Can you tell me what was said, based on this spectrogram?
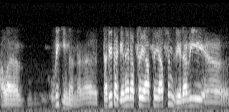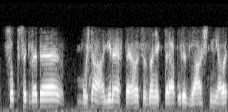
ale uvidíme. Tady ta generace, já, se, já jsem zvědavý, eh, co předvede možná ani ne v téhle sezóně, která bude zvláštní, ale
